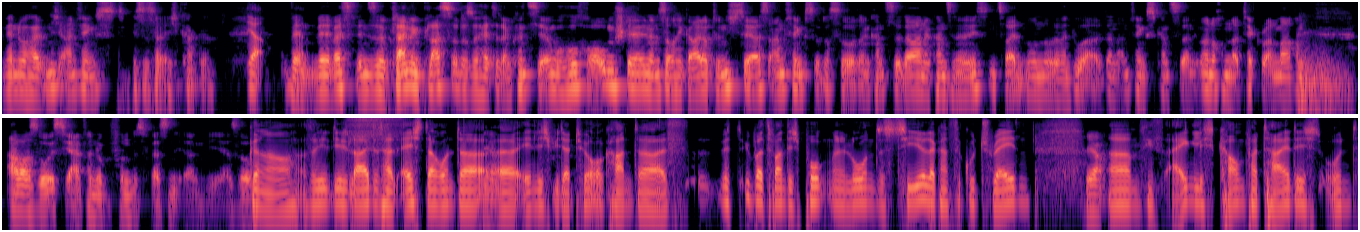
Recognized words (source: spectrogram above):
wenn du halt nicht anfängst, ist es halt echt kacke. Ja. Wenn, wenn, weißt, wenn sie so Climbing Plus oder so hätte, dann könntest du irgendwo hoch oben stellen, dann ist auch egal, ob du nicht zuerst anfängst oder so, dann kannst du da, dann kannst du in der nächsten, zweiten Runde oder wenn du dann anfängst, kannst du dann immer noch einen Attack Run machen. Aber so ist sie einfach nur gefundenes Fressen irgendwie. Also, Genau, also die, die leidet halt echt darunter, Ja. äh, ähnlich wie der Turok Hunter. Es, mit über 20 Punkten ein lohnendes Ziel, da kannst du gut traden. ja. Ähm, sie ist eigentlich kaum verteidigt und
